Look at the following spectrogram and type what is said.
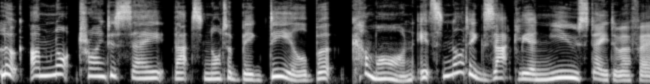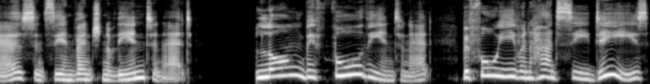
Look, I'm not trying to say that's not a big deal, but come on, it's not exactly a new state of affairs since the invention of the internet. Long before the internet, before we even had CDs,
